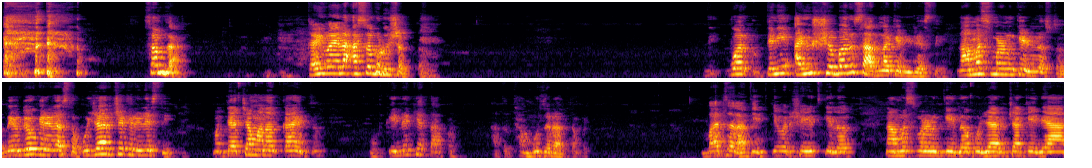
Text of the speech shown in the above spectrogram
समजा काही वेळेला असं घडू शकतं. वर त्यांनी आयुष्यभर साधना केलेली असते. नामस्मरण केलेलं असतं देवदेव केलेलं असतं पूजा अर्चा केलेली असते. मग त्याच्या मनात काय येतं? खूप केलं की आता आपण आता थांबू जरा आता बाद झाला आता इतके वर्ष हेच केलं. नामस्मरण केलं पूजा अर्चा केल्या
